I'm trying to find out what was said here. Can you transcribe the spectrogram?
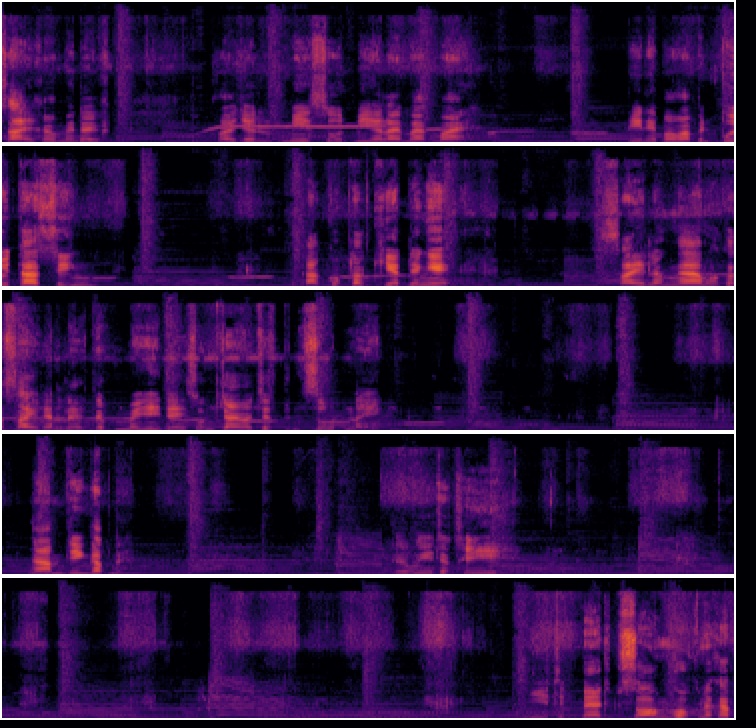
ใส่เขาไม่ได้ค่อยจะมีสูตรมีอะไรมากมายมีแต่บอกว่าเป็นปุ๋ยตาสิงห์ตากบตาเขียดอย่างนี้ ใส่แล้วงามเขาก็ใส่กันเลย แต่ไม่ได้สนใจว่าจะเป็นสูตรไหน งามจริงครับเนี่ยเดี๋ยวนี้จะที ยี่สิบแปดสองหกนะครับ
